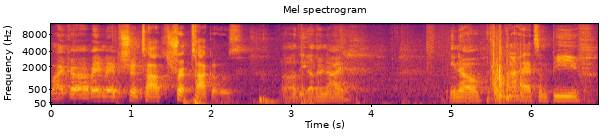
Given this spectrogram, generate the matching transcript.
like uh, maybe, maybe shrimp, ta shrimp tacos uh, the other night. You know, I had some beef.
